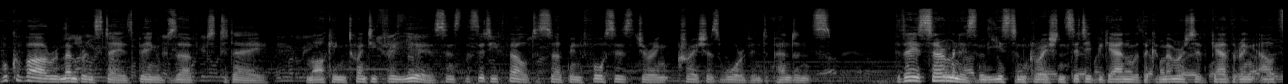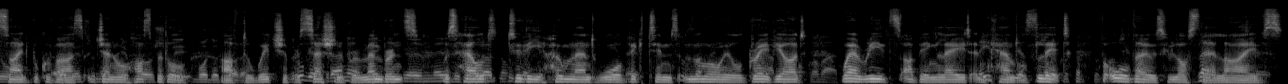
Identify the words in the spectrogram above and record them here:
Vukovar Remembrance Day is being observed today, marking 23 years since the city fell to Serbian forces during Croatia's War of Independence. Today's ceremonies in the eastern Croatian city began with a commemorative gathering outside Vukovar's General Hospital, after which a procession of remembrance was held to the Homeland War Victims Memorial Graveyard, where wreaths are being laid and candles lit for all those who lost their lives.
